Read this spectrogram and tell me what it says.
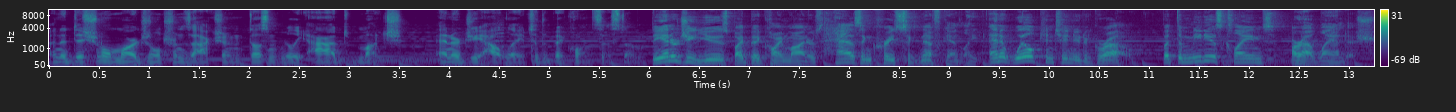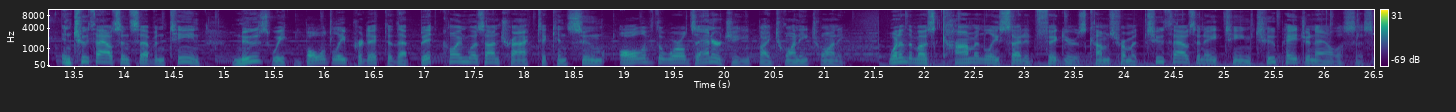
An additional marginal transaction doesn't really add much energy outlay to the Bitcoin system. The energy used by Bitcoin miners has increased significantly, and it will continue to grow but the media's claims are outlandish. In 2017, Newsweek boldly predicted that Bitcoin was on track to consume all of the world's energy by 2020. One of the most commonly cited figures comes from a 2018 two-page analysis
